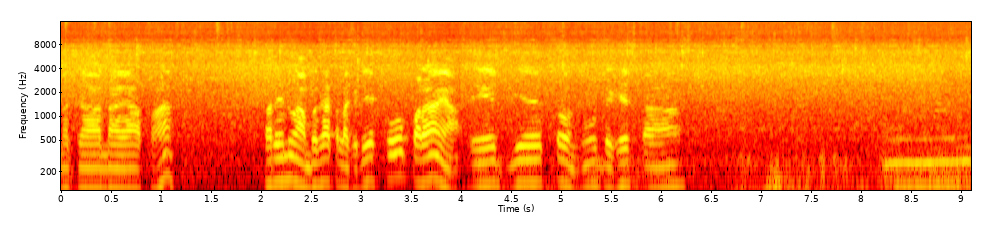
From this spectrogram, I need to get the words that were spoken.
ਲੱਗਾ ਲਾਇਆ ਆਪਾਂ ਪਰ ਇਹਨੂੰ ਅੰਬ ਘੱਟ ਲੱਗਦੇ ਇੱਕ ਉਹ ਪਰਾਂ ਆ। ਇਹ ਜੇ ਤੁਹਾਨੂੰ ਦਿਖੇ ਤਾਂ ਹਮ,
